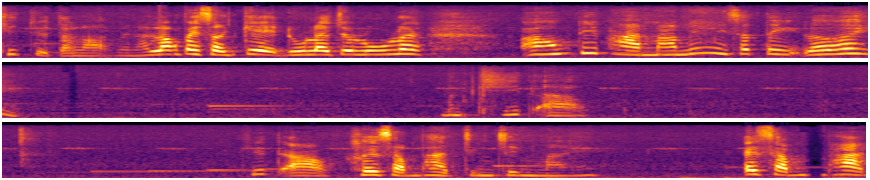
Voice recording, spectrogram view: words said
คิดอยู่ตลอดเวลาลองไปสังเกตดูเราจะรู้เลย เอ้าที่ผ่านมาไม่มีสติเลย มันคิดเอาคิดเอาเคยสัมผัสจริงๆไหมไอ้สัมผัส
